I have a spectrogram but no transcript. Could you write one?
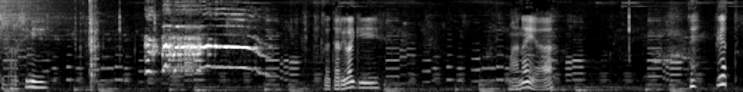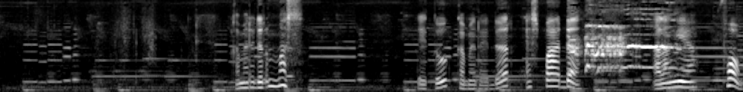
Kita taruh sini. Kita cari lagi. Mana ya? Eh, lihat. Kamen Rider emas. Yaitu Kamen Rider Espada. Alangnya foam.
